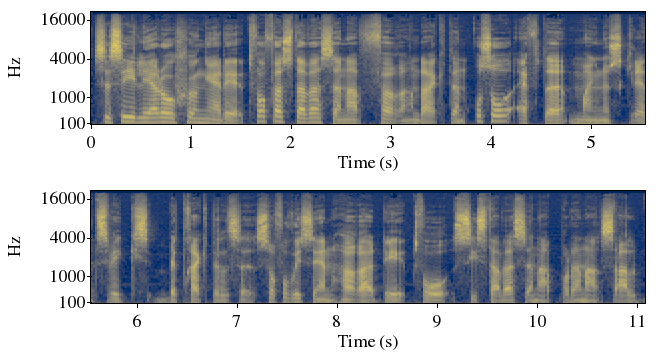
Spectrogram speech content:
Cecilia då sjunger de två första verserna före andakten, och så efter Magnus Gredsviks betraktelse så får vi sen höra de två sista verserna på denna psalm.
